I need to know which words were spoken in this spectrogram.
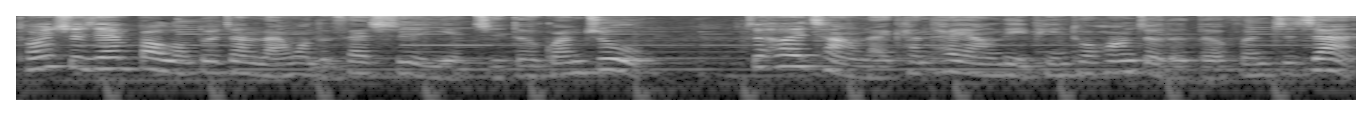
同一时间，暴龙对战篮网的赛事也值得关注。最后一场来看太阳里拼拓荒者的得分之战。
